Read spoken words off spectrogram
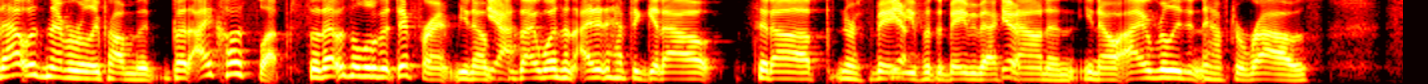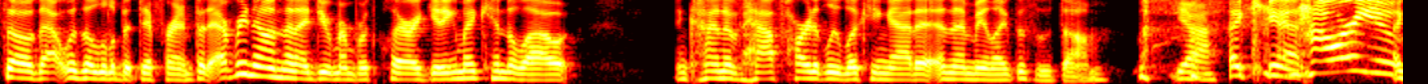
that was never really a problem. But I co slept. So that was a little bit different, you know, Yeah. because I wasn't, I didn't have to get out, sit up, nurse the baby, Yep. put the baby back Yep. down. And, you know, I really didn't have to rouse. So that was a little bit different. But every now and then I do remember with Clara getting my Kindle out and kind of half-heartedly looking at it and then being like, "This is dumb." Yeah, I can't. And how are you?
